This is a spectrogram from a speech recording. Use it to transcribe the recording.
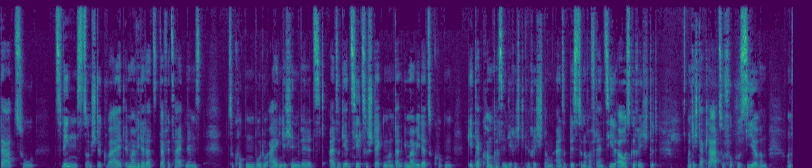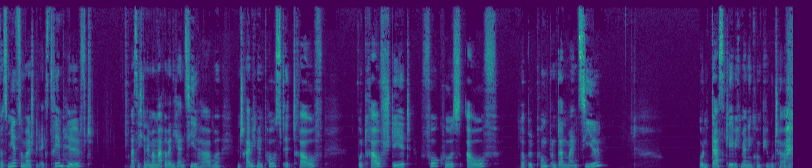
dazu zwingst, so ein Stück weit, immer wieder dafür Zeit nimmst, zu gucken, wo du eigentlich hin willst. Also dir ein Ziel zu stecken und dann immer wieder zu gucken, geht der Kompass in die richtige Richtung? Also bist du noch auf dein Ziel ausgerichtet und dich da klar zu fokussieren. Und was mir zum Beispiel extrem hilft, was ich dann immer mache, wenn ich ein Ziel habe, dann schreibe ich mir ein Post-it drauf, wo drauf steht, Fokus auf Doppelpunkt und dann mein Ziel. Und das klebe ich mir an den Computer.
